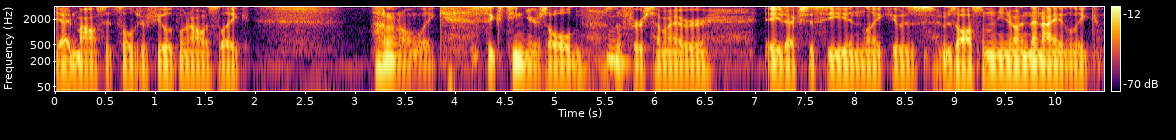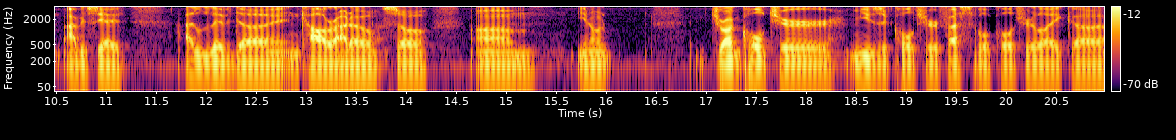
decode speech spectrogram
deadmau5 at Soldier Field when I was like. I don't know, like 16 years old. Was the first time I ever ate ecstasy, and like it was it was awesome, you know. And then I like obviously I I lived uh, in Colorado, so um, you know, drug culture, music culture, festival culture, like uh,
